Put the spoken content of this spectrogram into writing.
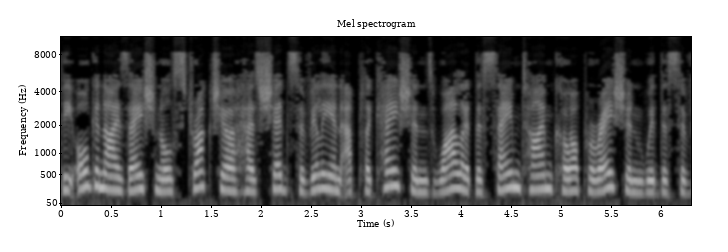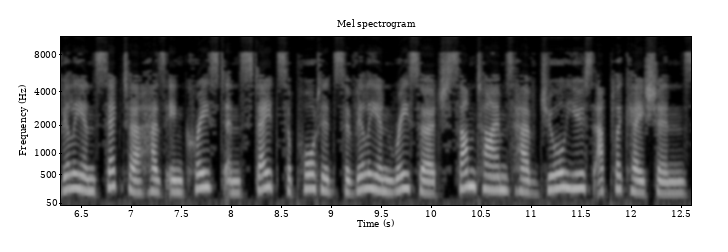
The organizational structure has shed civilian applications while at the same time cooperation with the civilian sector has increased and state-supported civilian research sometimes have dual-use applications.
